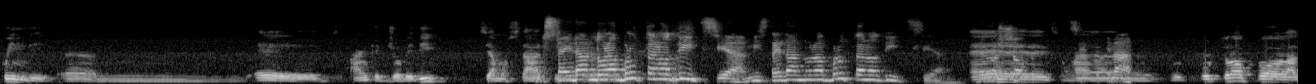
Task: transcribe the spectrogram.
Quindi ehm, anche giovedì siamo stati... Mi stai dando una brutta notizia, mi stai dando una brutta notizia. Eh, insomma, purtroppo la,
